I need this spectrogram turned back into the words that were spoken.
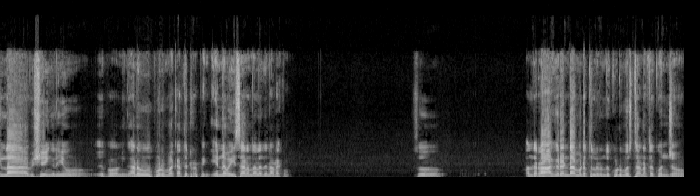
எல்லா விஷயங்களையும் இப்போ நீங்கள் அனுபவபூர்வமாக கற்றுட்டு இருப்பீங்க என்ன வயசாக இருந்தாலும் அது நடக்கும். ஸோ அந்த ராகு ரெண்டாம் இடத்துல இருந்து குடும்பஸ்தானத்தை கொஞ்சம்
